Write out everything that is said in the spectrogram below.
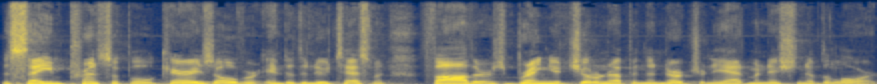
The same principle carries over into the New Testament. Fathers, bring your children up in the nurture and the admonition of the Lord.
